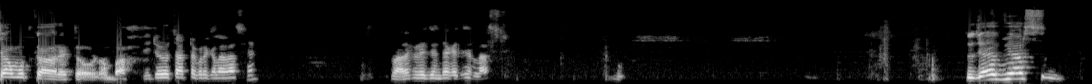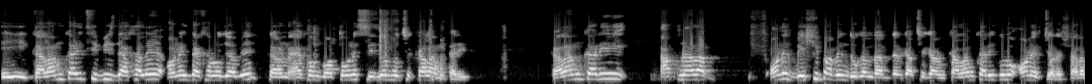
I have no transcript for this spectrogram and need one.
চমৎকার একটা ওড়না বাহ। এটারও চারটা করে কালার আছে। তো আরেকটা ডিজাইন দেখা লাস্ট তো যাই হোক ভিউয়ার্স এই কালামকারী থ্রি পিস দেখালে অনেক দেখানো যাবে কারণ এখন বর্তমানে সিজন হচ্ছে কালামকারী। কালামকারী আপনারা অনেক বেশি পাবেন দোকানদারদের কাছে কারণ কালামকারী গুলো অনেক চলে সারা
